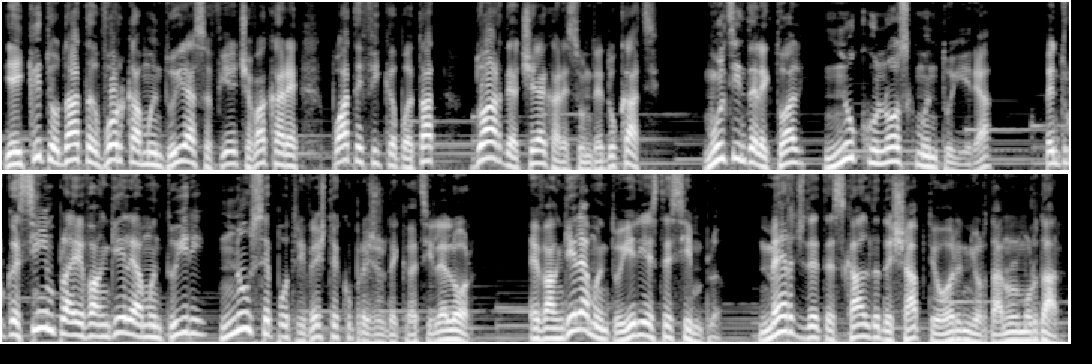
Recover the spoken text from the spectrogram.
ei câteodată vor ca mântuirea să fie ceva care poate fi căpătat doar de aceia care sunt educați. Mulți intelectuali nu cunosc mântuirea pentru că simpla Evanghelie a mântuirii nu se potrivește cu prejudecățile lor. Evanghelia mântuirii este simplă. Mergi de te scaldă de șapte ori în Iordanul Murdar.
